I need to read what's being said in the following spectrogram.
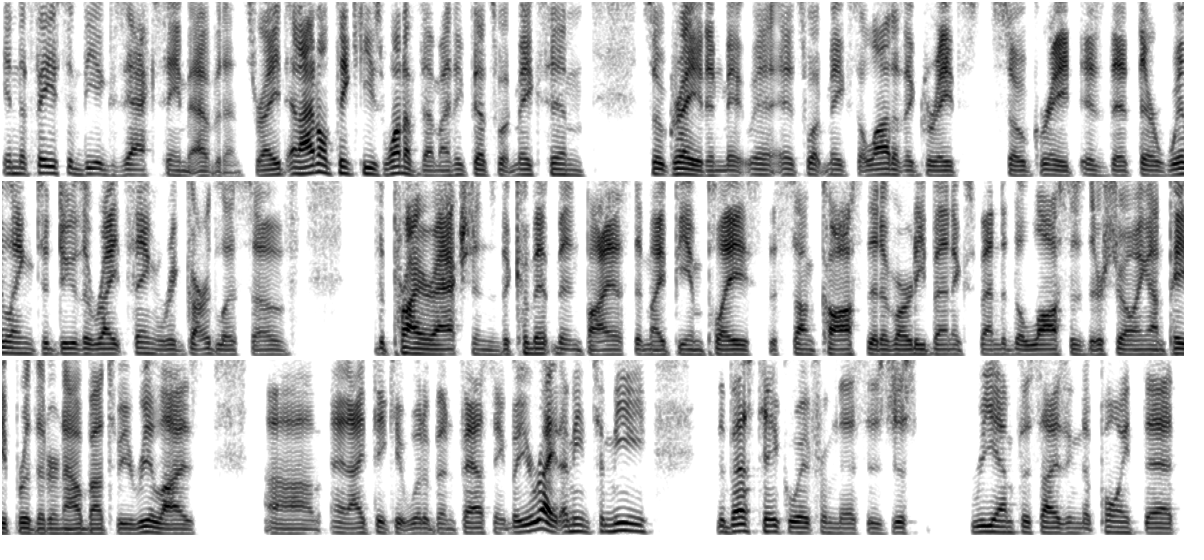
in the face of the exact same evidence, right? And I don't think he's one of them. I think that's what makes him so great and it's what makes a lot of the greats so great is that they're willing to do the right thing regardless of the prior actions the commitment bias that might be in place the sunk costs that have already been expended the losses they're showing on paper that are now about to be realized um, and i think it would have been fascinating but you're right i mean to me the best takeaway from this is just re-emphasizing the point that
